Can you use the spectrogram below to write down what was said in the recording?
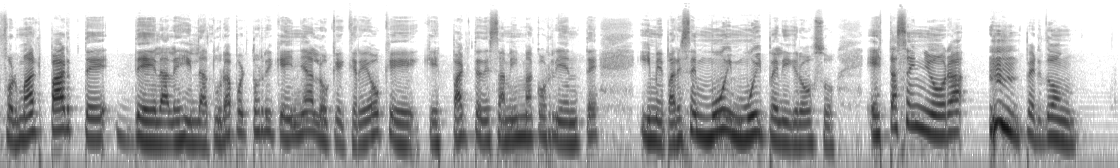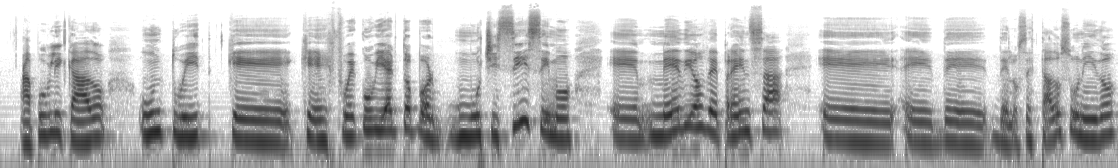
formar parte de la legislatura puertorriqueña, lo que creo que, es parte de esa misma corriente y me parece muy, muy peligroso. Esta señora, perdón, ha publicado un tuit que, fue cubierto por muchísimos eh, medios de prensa eh, eh, de, de, los Estados Unidos,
